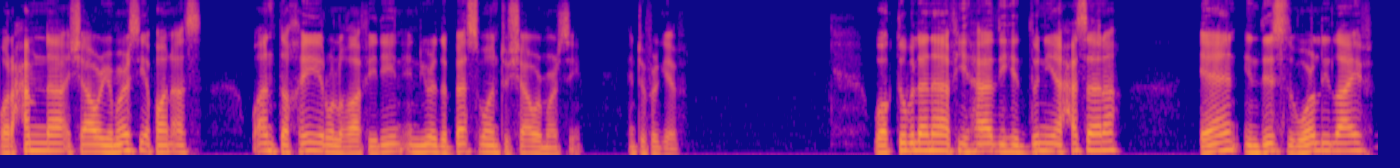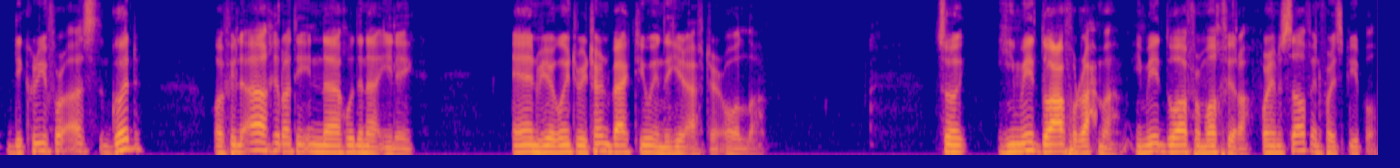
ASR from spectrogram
وارحمنا shower your mercy upon us وأنت خير الغافلين and you're the best one to shower mercy and to forgive واكتب لنا في هذه الدنيا حسنة and in this worldly life decree for us good وفي الآخرة إنا هدنا إليك and we are going to return back to you in the hereafter, O Allah. So he made dua for rahmah, he made dua for maghfirah, for himself and for his people.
